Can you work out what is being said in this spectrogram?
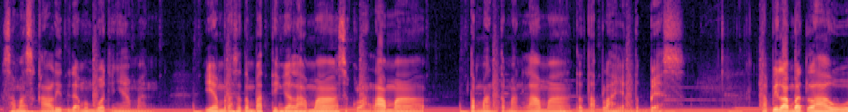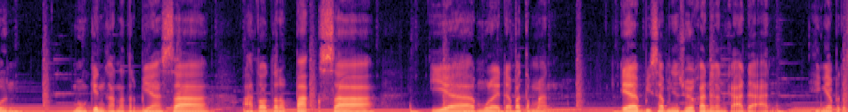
sama sekali tidak membuatnya nyaman. Ia merasa tempat tinggal lama, sekolah lama, teman-teman lama tetaplah yang the best. Tapi lambat laun, mungkin karena terbiasa atau terpaksa, ia mulai dapat teman. Ia bisa menyesuaikan dengan keadaan. Hingga pada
